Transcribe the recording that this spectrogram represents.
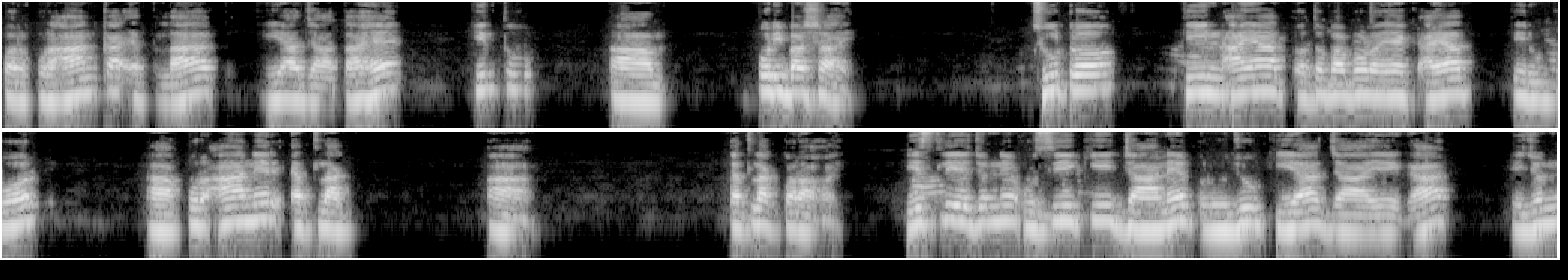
पर कुरान का इतलाक किया जाता है किंतु আহ, পরিভাষায় ছোট তিন আয়াত অথবা বড় এক আয়াতের উপর আহ, কোরআনের এতলাক আহ, এতলাক করা হয় इसलिए জন্য উসি কি জানেব রুজু কিয়া যায়গা এই জন্য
